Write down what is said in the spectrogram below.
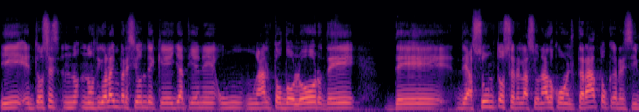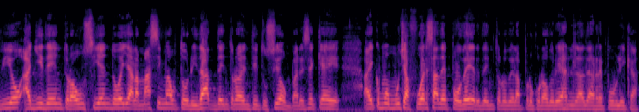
Y entonces nos dio la impresión de que ella tiene un alto dolor de de, asuntos relacionados con el trato que recibió allí dentro, aún siendo ella la máxima autoridad dentro de la institución. Parece que hay como mucha fuerza de poder dentro de la Procuraduría General de la República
